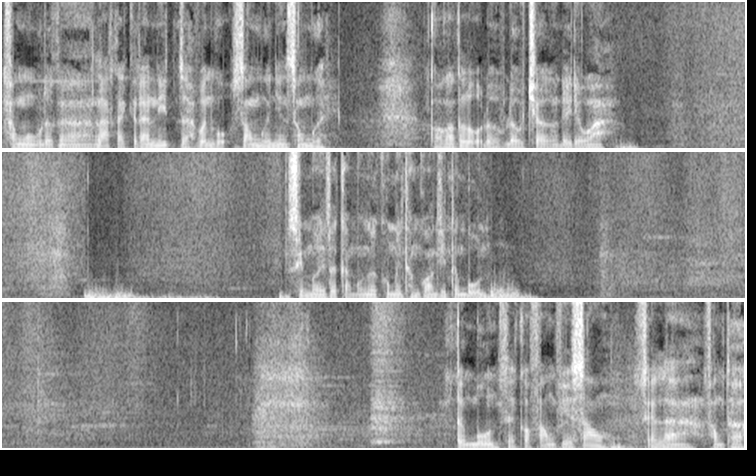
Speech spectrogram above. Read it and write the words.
Phòng ngủ được à, lát gạch granite giả vân gỗ 60 x 60 có các lỗ đầu đầu chờ để điều hòa. Xin mời tất cả mọi người cùng đến tham quan trên tầng 4 Tầng 4 sẽ có phòng phía sau, sẽ là phòng thờ.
